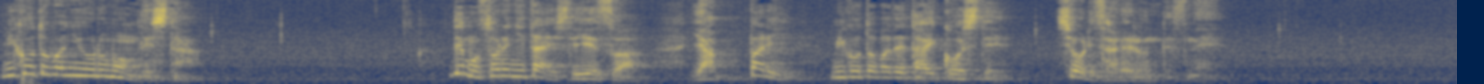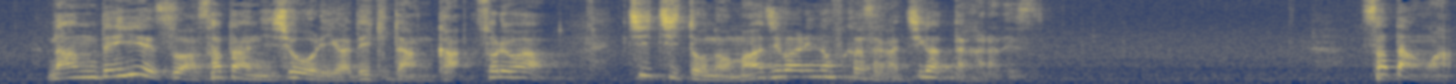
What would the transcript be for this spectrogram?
御言葉によるもんでした。でもそれに対してイエスはやっぱり御言葉で対抗して勝利されるんですね。なんでイエスはサタンに勝利ができたんか。それは父との交わりの深さが違ったからです。サタンは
